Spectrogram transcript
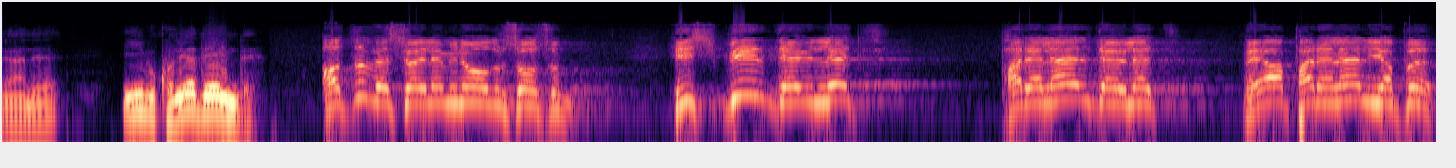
yani iyi bir konuya değindi. Adı ve söylemi ne olursa olsun hiçbir devlet paralel devlet veya paralel yapı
